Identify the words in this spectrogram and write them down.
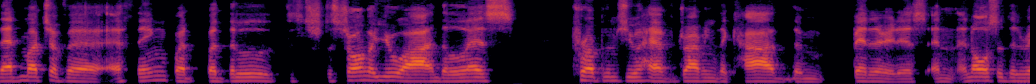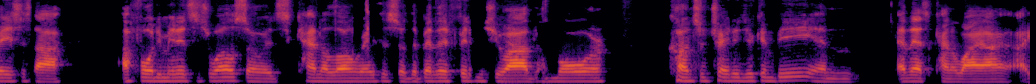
that much of a, a thing but but the the stronger you are and the less problems you have driving the car the better it is and and also the races are are 40 minutes as well so it's kind of long races so the better fitness you are the more concentrated you can be and and that's kind of why I, I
